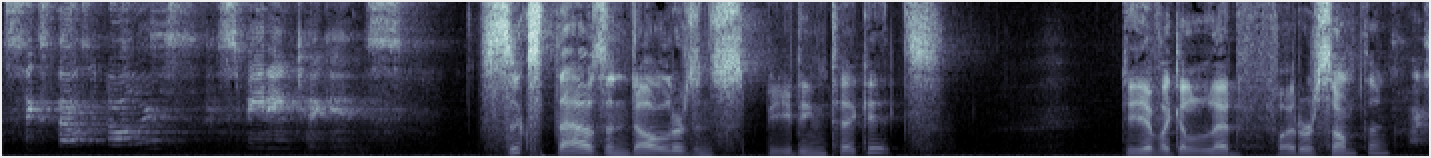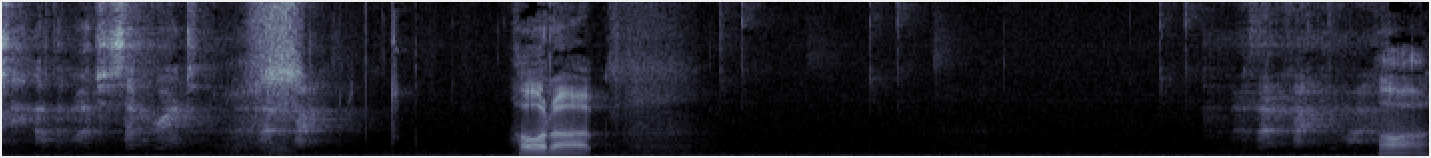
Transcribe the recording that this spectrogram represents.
$6,000? Speeding tickets. $6,000 in speeding tickets? Do you have like a lead foot or something? Actually, not that much. Seven grand. Hold up. does that affect your life? Hold on.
